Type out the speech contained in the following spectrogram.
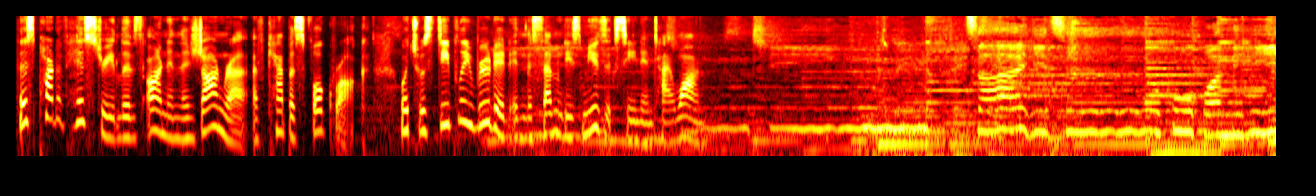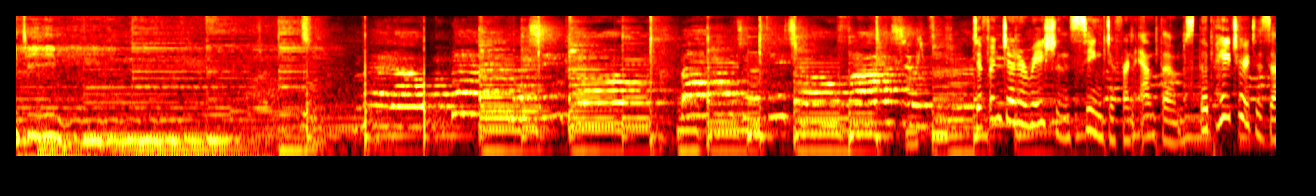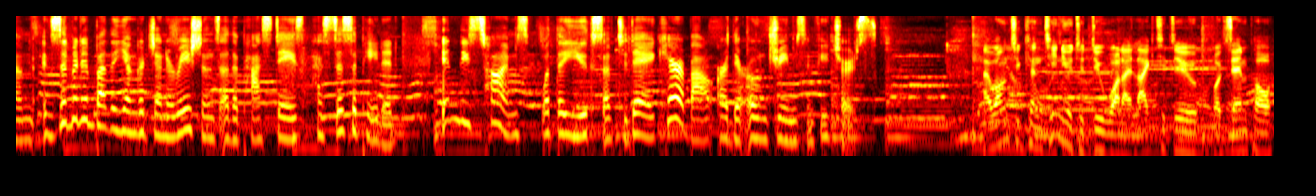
This part of history lives on in the genre of campus folk rock, which was deeply rooted in the 70s music scene in Taiwan. Different generations sing different anthems. The patriotism exhibited by the younger generations of the past days has dissipated. In these times, what the youths of today care about are their own dreams and futures. I want to continue to do what I like to do. For example,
